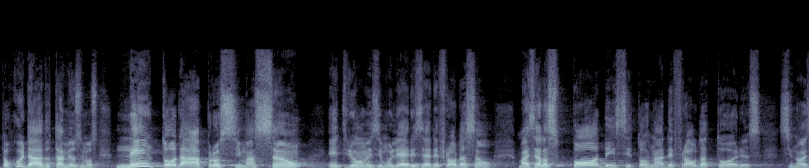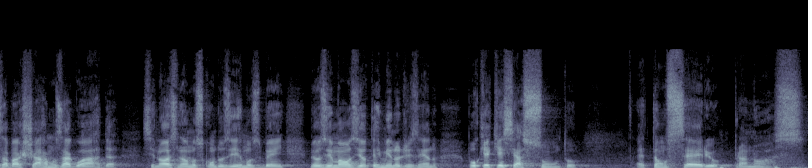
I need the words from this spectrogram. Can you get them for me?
Então, cuidado, tá, meus irmãos? Nem toda aproximação entre homens e mulheres é defraudação, mas elas podem se tornar defraudatórias se nós abaixarmos a guarda, se nós não nos conduzirmos bem. Meus irmãos, e eu termino dizendo, por que, que esse assunto é tão sério para nós?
